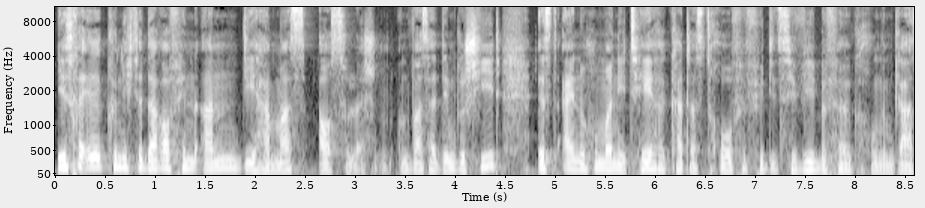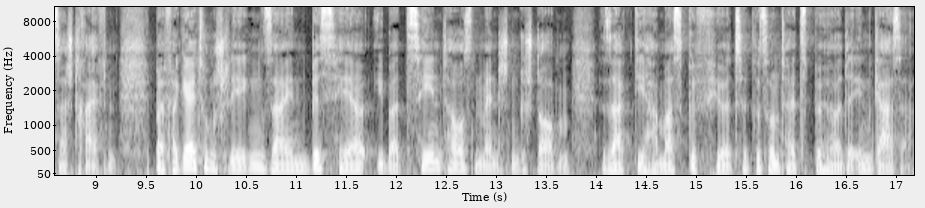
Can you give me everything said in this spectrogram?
Israel kündigte daraufhin an, die Hamas auszulöschen. Und was seitdem geschieht, ist eine humanitäre Katastrophe für die Zivilbevölkerung im Gazastreifen. Bei Vergeltungsschlägen seien bisher über 10.000 Menschen gestorben, sagt die Hamas geführte Gesundheitsbehörde in Gaza.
